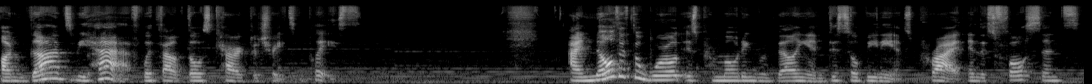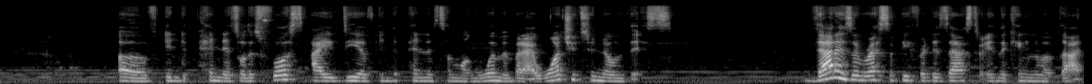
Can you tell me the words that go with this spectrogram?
on God's behalf without those character traits in place. I know that the world is promoting rebellion, disobedience, pride, and this false sense of independence or this false idea of independence among women. But I want you to know this that is a recipe for disaster in the kingdom of God.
